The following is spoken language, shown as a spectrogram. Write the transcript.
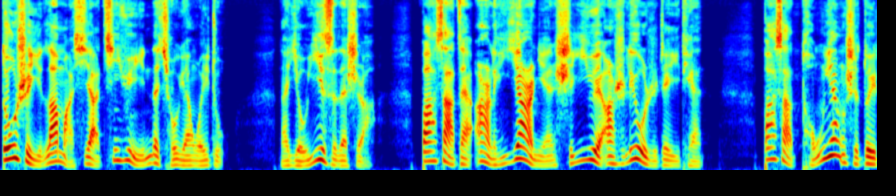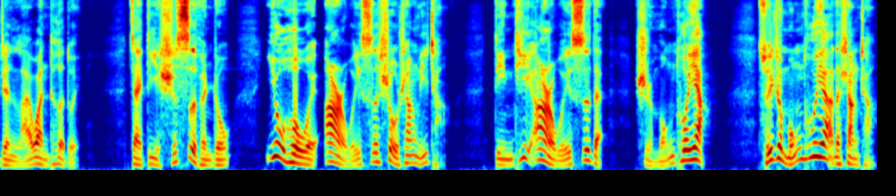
都是以拉玛西亚青训营的球员为主。那有意思的是啊，巴萨在二零一二年十一月二十六日这一天，巴萨同样是对阵莱万特队。在第十四分钟，右后卫阿尔维斯受伤离场，顶替阿尔维斯的是蒙托亚。随着蒙托亚的上场，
